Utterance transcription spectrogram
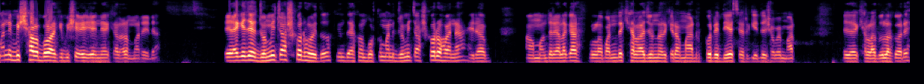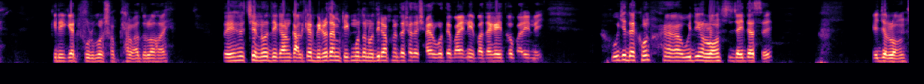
মানে বিশাল বড় আর কি বিশাল এরিয়া নিয়ে খেলার মাঠ এটা। এর আগে যে জমি চাষ করা হয়তো কিন্তু এখন বর্তমানে জমি চাষ করা হয় না। এটা আমাদের এলাকার পোলাপানিতে খেলার জন্য আর কি এরা মাঠ করে দিয়েছে আর কি, এদের সবাই মাঠ খেলাধুলা করে। ক্রিকেট, ফুটবল সব খেলাধুলা হয়। তো এই হচ্ছে নদী, কারণ কালকে ভিডিওতে আমি ঠিকমতো নদীর আপনাদের সাথে শেয়ার করতে পারিনি বা দেখাইতেও পারিনি। ওই যে দেখুন ওই দিকে লঞ্চ যাইতেছে। এই যে লঞ্চ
